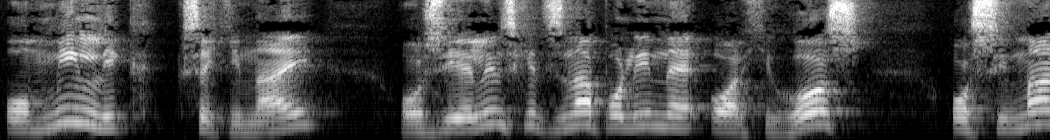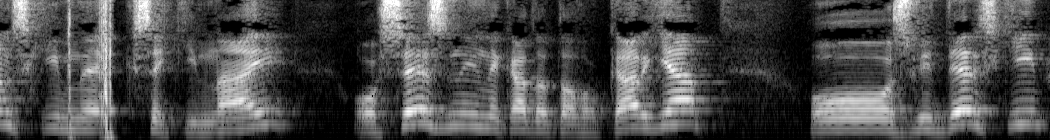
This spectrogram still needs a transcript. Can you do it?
ο Μίλικ ξεκινάει, ο Ζιελίνσκι της Νάπολη είναι ο αρχηγός, Ο Σιμάνσκι ε, ξεκινάει. Ο Στσέσνι είναι κάτω από τα δοκάρια. Ο Σβιντέρσκι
